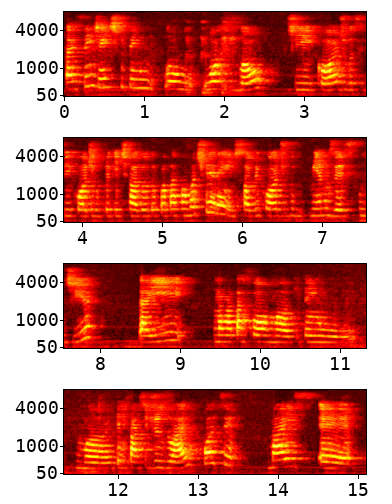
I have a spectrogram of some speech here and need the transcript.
Mas tem gente que tem o workflow de código, subir código para o ou outra plataforma diferente, sobe código menos vezes por dia, daí uma plataforma que tem o- uma interface de usuário pode ser mais é,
